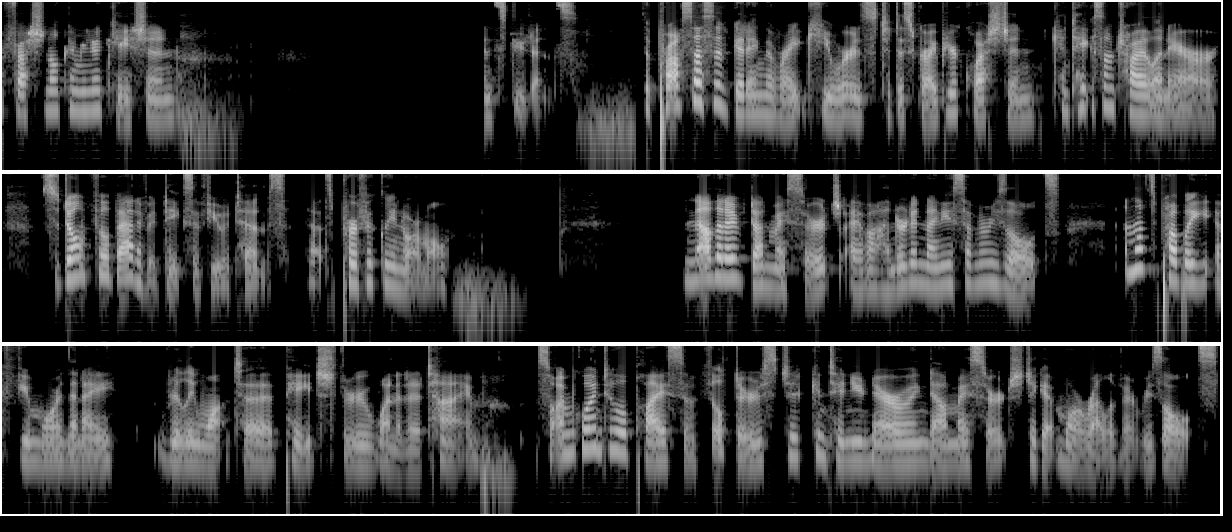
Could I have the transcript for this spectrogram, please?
professional communication, and students. The process of getting the right keywords to describe your question can take some trial and error, so don't feel bad if it takes a few attempts. That's perfectly normal. Now that I've done my search, I have 197 results, and that's probably a few more than I really want to page through one at a time. So I'm going to apply some filters to continue narrowing down my search to get more relevant results.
